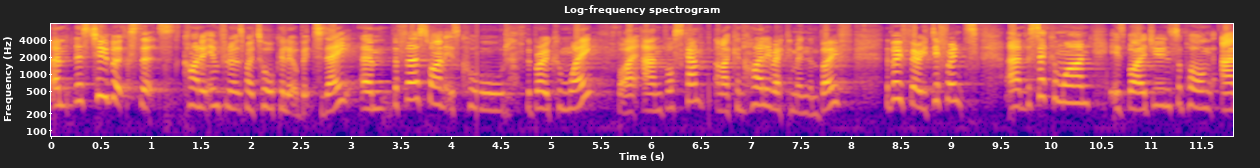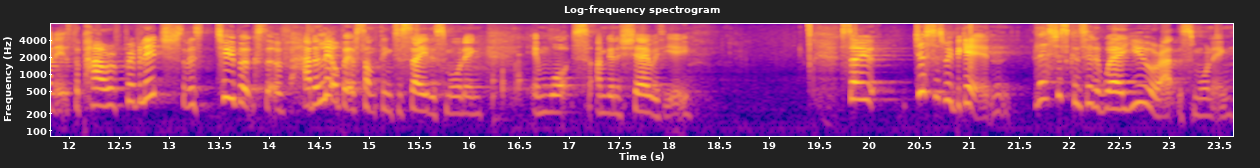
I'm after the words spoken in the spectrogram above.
Um, there's two books that kind of influenced my talk a little bit today. Um, the first one is called The Broken Way by Ann Voskamp, and I can highly recommend them both. They're both very different. Um, the second one is by June Sapong, and it's The Power of Privilege. So there's two books that have had a little bit of something to say this morning in what I'm going to share with you. So just as we begin, let's just consider where you are at this morning.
